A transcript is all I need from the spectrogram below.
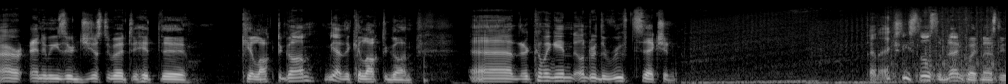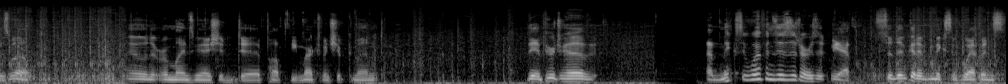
Our enemies are just about to hit the kill octagon. Yeah, the kill octagon. Uh, they're coming in under the roofed section. That actually slows them down quite nicely as well. Oh, that reminds me I should uh, pop the marksmanship command. They appear to have a mix of weapons, is it? Or is it? Yeah, so they've got a mix of weapons.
